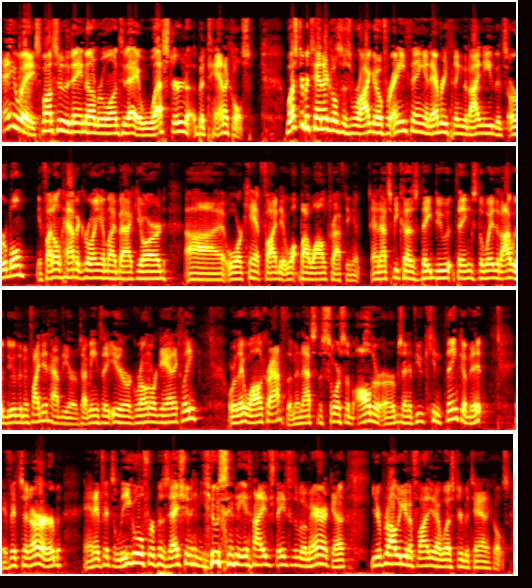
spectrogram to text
Anyway, sponsor of the day number one today, Western Botanicals. Western Botanicals is where I go for anything and everything that I need that's herbal. If I don't have it growing in my backyard, uh, or can't find it by wildcrafting it. And that's because they do things the way that I would do them if I did have the herbs. That means they either are grown organically or they wildcraft them. And that's the source of all their herbs. And if you can think of it, if it's an herb and if it's legal for possession and use in the United States of America, you're probably going to find it at Western Botanicals.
